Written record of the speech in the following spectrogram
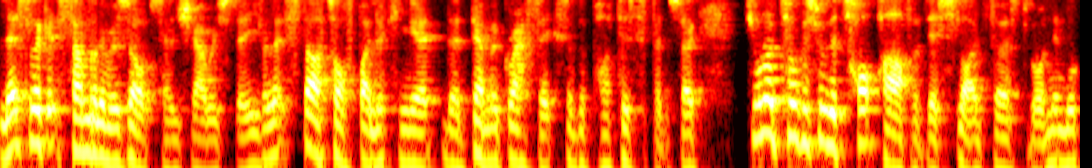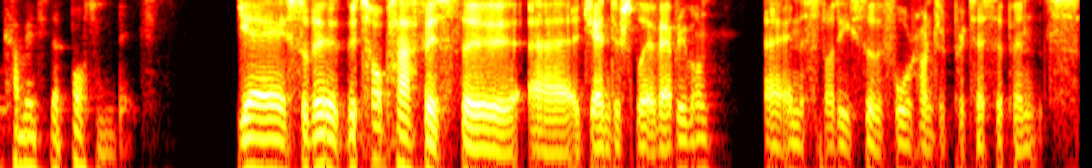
let's look at some of the results then, shall we, Steve? And let's start off by looking at the demographics of the participants. So do you want to talk us through the top half of this slide, first of all, and then we'll come into the bottom bit? Yeah, so the, the top half is the uh, gender split of everyone uh, in the study, so the 400 participants,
